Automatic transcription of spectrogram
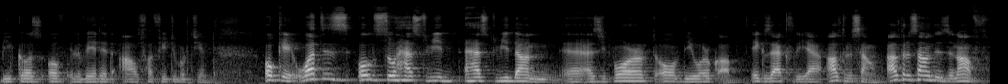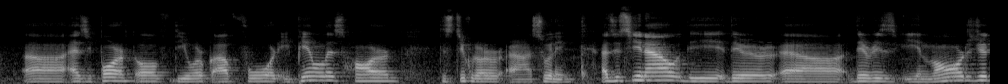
because of elevated alpha-fetoprotein. Okay, what is also has to be has to be done uh, as a part of the workup? Exactly, yeah, ultrasound. Ultrasound is enough uh, as a part of the workup for a painless hard testicular uh, swelling. As you see now, the there uh, there is enlarged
